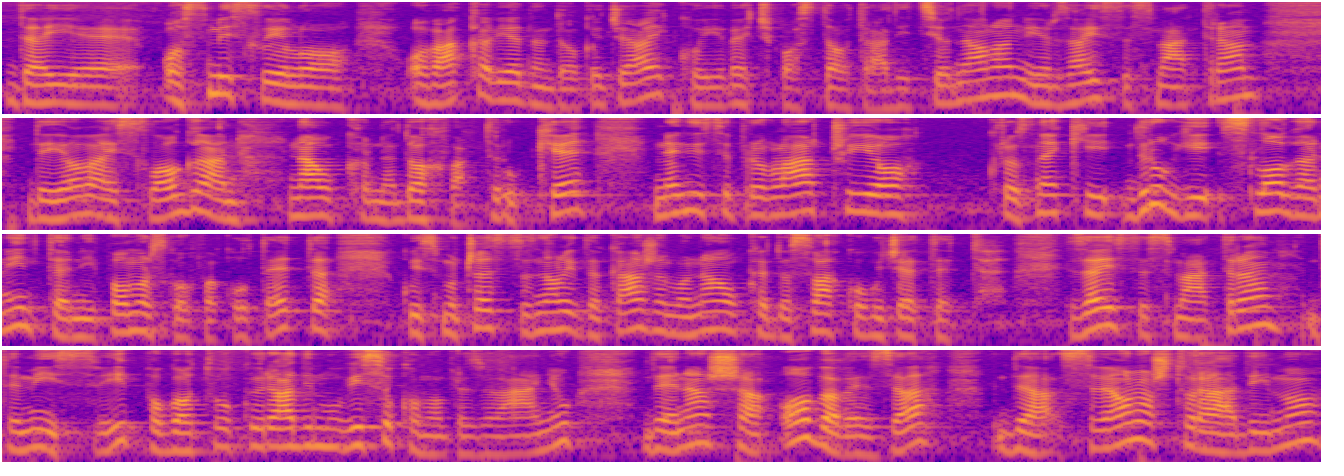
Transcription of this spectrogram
da je osmislilo ovakav jedan događaj koji je već postao tradicionalan, jer zaista smatram da je ovaj slogan nauka na dohvat ruke negdje se provlačio kroz neki drugi slogan interni pomorskog fakulteta koji smo često znali da kažemo nauka do svakog džeteta. Zaista smatram da mi svi, pogotovo koji radimo u visokom obrazovanju, da je naša obaveza da sve ono što radimo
